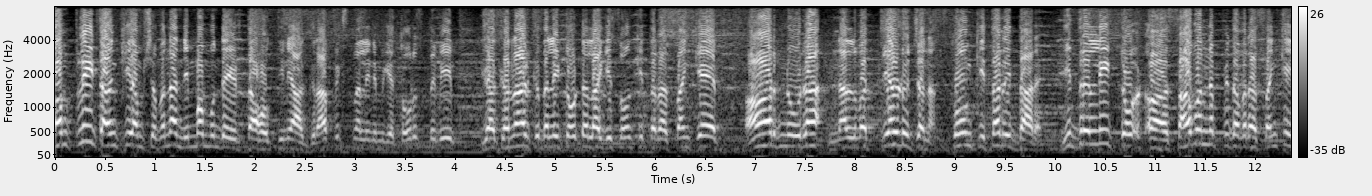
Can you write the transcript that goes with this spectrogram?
ಕಂಪ್ಲೀಟ್ ಅಂಕಿ ಅಂಶವನ್ನ ನಿಮ್ಮ ಮುಂದೆ ಇಡ್ತಾ ಹೋಗ್ತೀನಿ. ಆ ಗ್ರಾಫಿಕ್ಸ್ನಲ್ಲಿ ನಿಮಗೆ ತೋರಿಸ್ತೀವಿ. ಈಗ ಕರ್ನಾಟಕದಲ್ಲಿ ಟೋಟಲ್ ಆಗಿ ಸೋಂಕಿತರ ಸಂಖ್ಯೆ ಆರ್ನೂರ ನಲವತ್ತೆರಡು ಜನ ಸೋಂಕಿತರಿದ್ದಾರೆ. ಇದರಲ್ಲಿ ಸಾವನ್ನಪ್ಪಿದವರ ಸಂಖ್ಯೆ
